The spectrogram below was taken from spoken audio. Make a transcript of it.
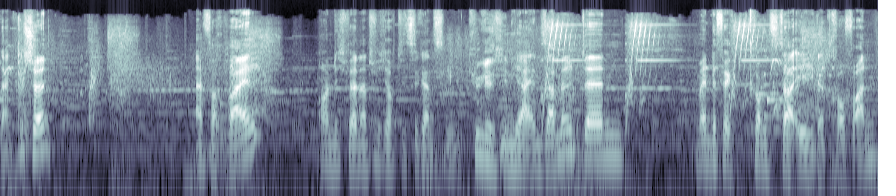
Dankeschön. Einfach weil. Und ich werde natürlich auch diese ganzen Kügelchen hier einsammeln, denn im Endeffekt kommt es da eh wieder drauf an.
